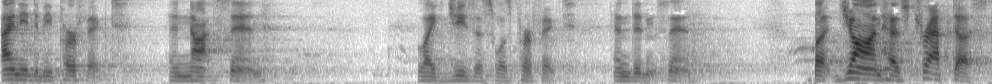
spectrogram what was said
I need to be perfect and not sin, like Jesus was perfect and didn't sin. But John has trapped us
